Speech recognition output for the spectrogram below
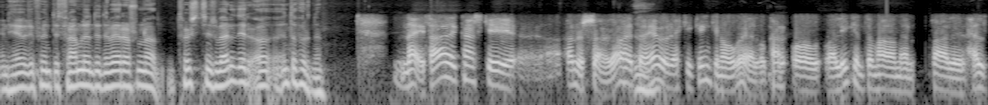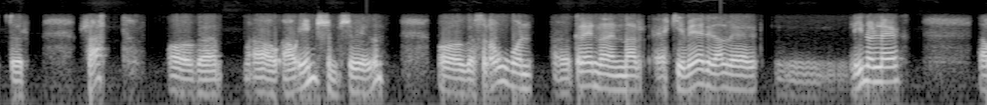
En hefur þið fundist framlegundin vera svona tröstsins verðir undanförnum? Nei, það er kannski annars saga. Þetta hefur ekki gengið nógu vel og, kann- og, og að líkindum hafa menn farið heldur hratt og uh, á, ýmsum sviðum og þróun uh, greinarinnar ekki verið alveg mm, línuleg þá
